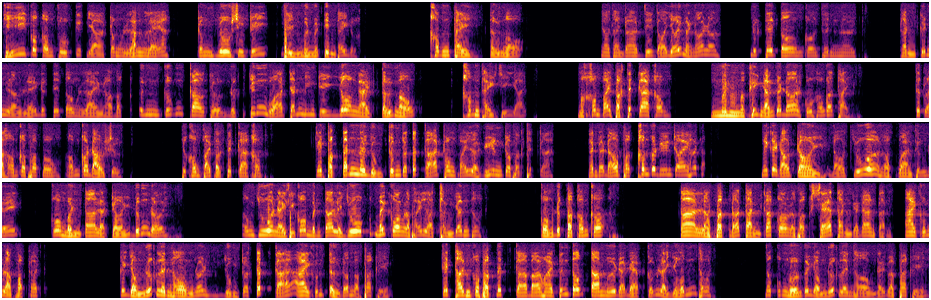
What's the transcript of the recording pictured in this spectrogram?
Chỉ có công phu kiết già trong lặng lẽ, trong vô sư trí, thì mình mới tìm thấy được. Không thầy tự ngộ. Nhưng thành ra thì tỏ giới mà nói đó, đức thế tôn con thinh thành kính là lễ đức thế tôn là ngài bậc ưng cúng cao thượng được chứng quả tránh biến tri do ngài tự ngộ. Không thầy chỉ dạy, mà không phải phật thích ca không. Mình mà khi nhận cái đó cũng không có thầy. Tức là không có pháp môn, không có đạo sư. Chứ không phải phật thích ca không. Cái phật tánh nó dùng chung cho tất cả, không phải là riêng cho phật thích ca. Thành ra đạo phật không có riêng cho ai hết mấy cái đạo trời, đạo chúa, ngọc hoàng thượng đế có mình ta là trời đúng rồi. Ông vua này thì có mình ta là vua, mấy con là phải là thần dân thôi. Còn đức phật không có. Ta là phật đã thành, các con là phật sẽ thành và đang thành. Ai cũng là phật hết. Cái dòng nước linh hồn nó dùng cho tất cả, ai cũng từ đó mà phát hiện. Cái thân của phật đích ca ba hoa tướng tốt, tam mươi đã đẹp cũng là dỗm thôi. Nó cũng mượn cái dòng nước linh hồn để mà phát hiện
